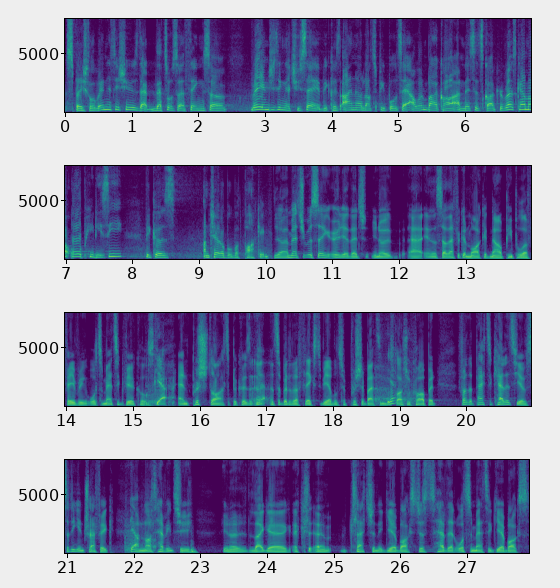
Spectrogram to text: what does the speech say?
spatial awareness issues. That that's also a thing. So, very interesting that you say because I know lots of people say I won't buy a car unless it's got reverse camera or PDC because I'm terrible with parking. Yeah, and Matt, you were saying earlier that, you know, uh, in the South African market now, people are favoring automatic vehicles Yeah. and push starts because uh, Yeah. it's a bit of a flex to be able to push a button and Yeah. start your car. But from the practicality of sitting in traffic Yeah. and not having to, you know, lug a, a um, clutch and a gearbox, just have that automatic gearbox.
